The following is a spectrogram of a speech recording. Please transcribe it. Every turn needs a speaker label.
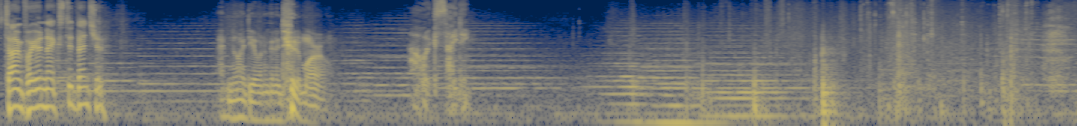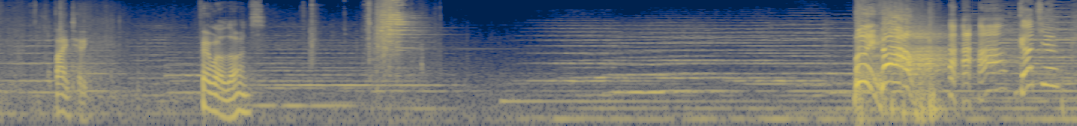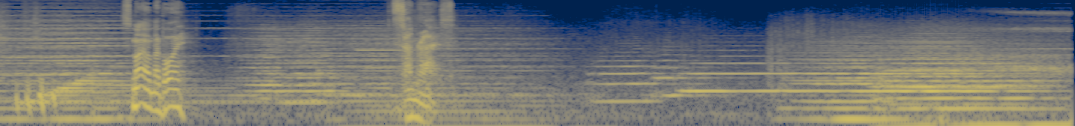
Speaker 1: It's time for your next adventure.
Speaker 2: I have no idea what I'm gonna do tomorrow.
Speaker 1: How exciting.
Speaker 2: Bye, Teddy.
Speaker 1: Farewell, Lawrence. Bully! No! gotcha! Smile, my boy. It's sunrise.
